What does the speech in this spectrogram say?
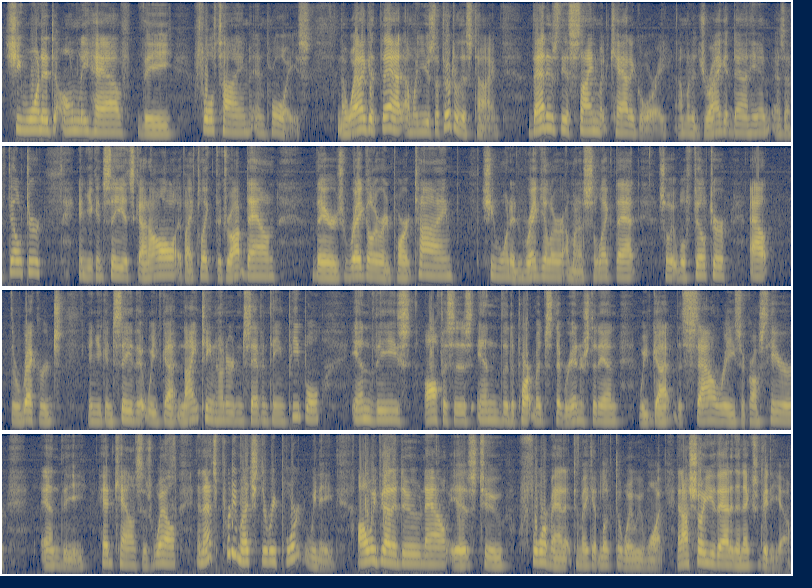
she wanted to only have the full-time employees. Now, when I get that, I'm going to use the filter this time. That is the assignment category. I'm going to drag it down here as a filter, and you can see it's got all, if I click the drop down, there's regular and part-time. She wanted regular. I'm going to select that so it will filter out the records and you can see that we've got 1917 people in these offices in the departments that we're interested in. We've got the salaries across here and the head counts as well. And that's pretty much the report we need. All we've got to do now is to format it to make it look the way we want. And I'll show you that in the next video.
